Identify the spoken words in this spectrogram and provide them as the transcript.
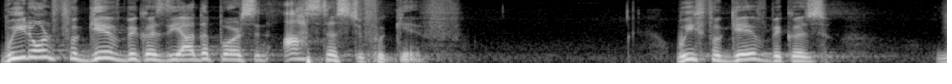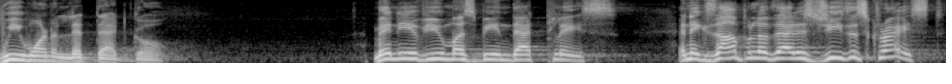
we don't forgive because the other person asked us to forgive. We forgive because we want to let that go. Many of you must be in that place. An example of that is Jesus Christ.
